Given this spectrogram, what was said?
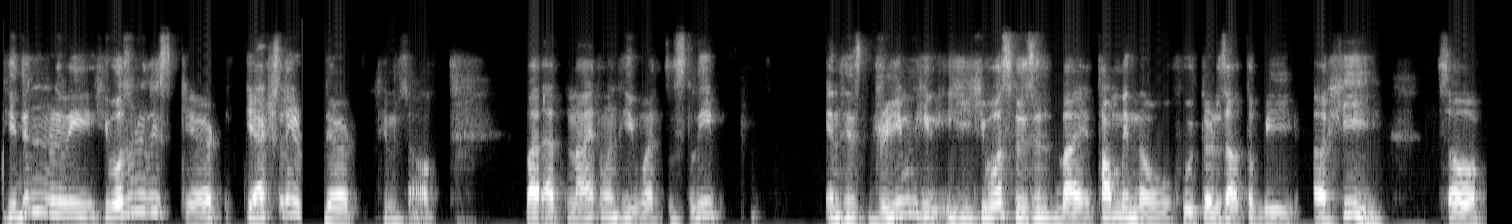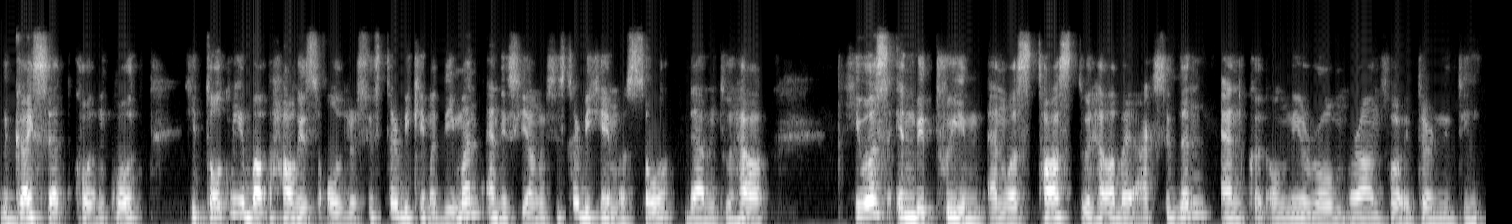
he didn't really he wasn't really scared. He actually dared himself. But at night when he went to sleep, in his dream he, he, he was visited by Tomino, who turns out to be a he. So the guy said, quote unquote, he told me about how his older sister became a demon and his younger sister became a soul damned to hell. He was in between and was tossed to hell by accident and could only roam around for eternity.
